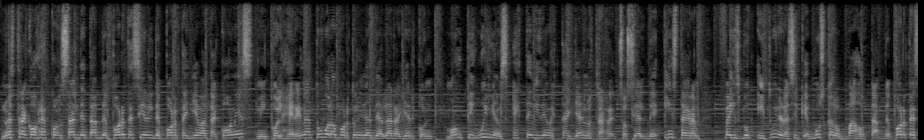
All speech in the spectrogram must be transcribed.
Nuestra corresponsal de TAP Deportes y el deporte lleva tacones, Nicole Gerena, tuvo la oportunidad de hablar ayer con Monty Williams. Este video está ya en nuestra red social de Instagram, Facebook y Twitter, así que búscalo bajo TAP Deportes.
